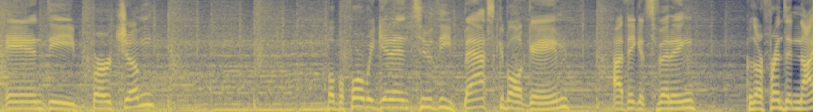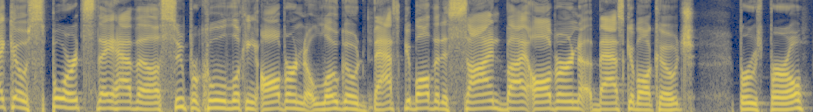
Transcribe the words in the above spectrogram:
Andy Burcham. But before we get into the basketball game, I think it's fitting because our friends at Nikco Sports, they have a super cool looking Auburn logoed basketball that is signed by Auburn basketball coach Bruce Pearl.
